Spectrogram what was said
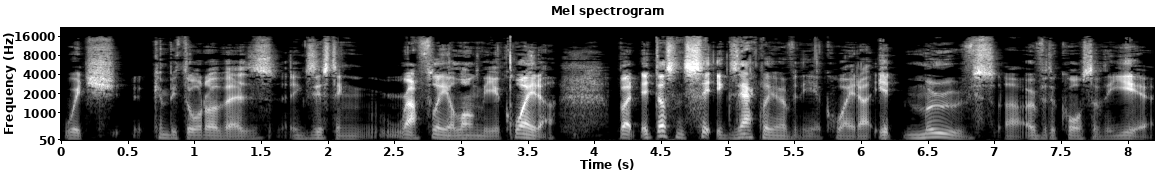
which can be thought of as existing roughly along the equator, but it doesn't sit exactly over the equator. It moves uh, over the course of the year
